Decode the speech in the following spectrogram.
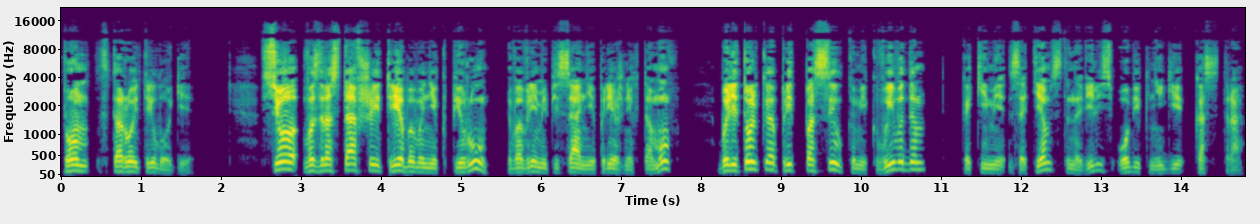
том второй трилогии. Все возраставшие требования к Перу во время писания прежних томов были только предпосылками к выводам, какими затем становились обе книги Костра.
